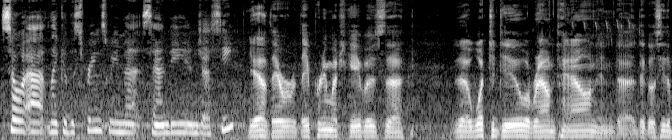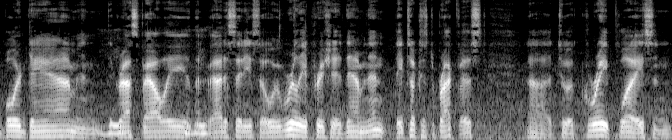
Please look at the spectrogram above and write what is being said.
So at Lake of the Springs, we met Sandy and Jesse. Yeah, they were. They pretty much gave us the the what to do around town, and uh, to go see the Bullard Dam and the Grass Valley and the Nevada City. So we really appreciated them. And then they took us to breakfast uh, to a great place, and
